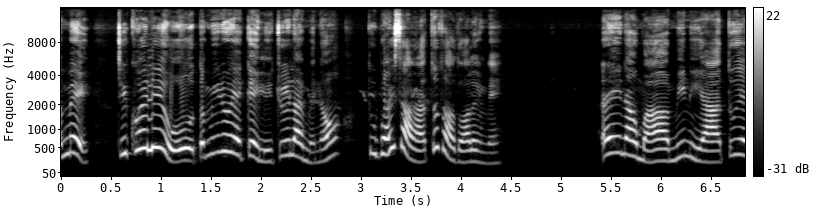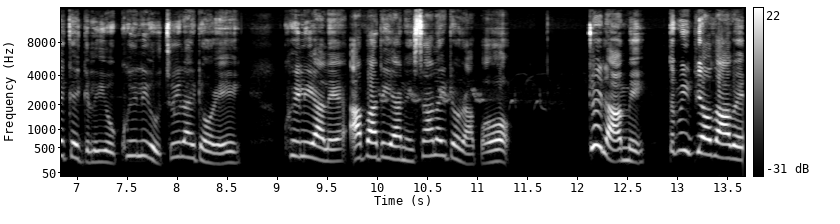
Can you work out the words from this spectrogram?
အမေဒီခွေးလေးကိုသမီးတို့ရဲ့ကိတ်လေးကျွေးလိုက်မယ်နော်သူဗိုက်စာတာတက်တာသွားလိမ့်မယ်အဲ့ဒီနောက်မှာမိနီကသူ့ရဲ့ကိတ်ကလေးကိုခွေးလေးကိုကျွေးလိုက်တော့တယ်ခွေးလေးကလည်းအာပါတရနဲ့စားလိုက်တော့တာပေါ့တွေ့လားအမေသမီးပြောသားပဲ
